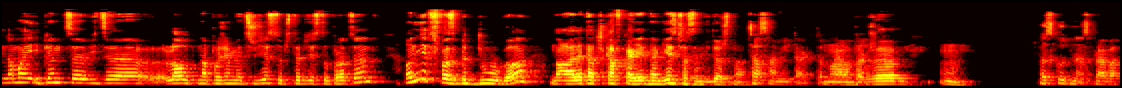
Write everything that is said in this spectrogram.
na mojej i5 widzę load na poziomie 30-40%. On nie trwa zbyt długo, no ale ta czkawka jednak jest czasem widoczna. Czasami tak, to No, prawda. także... Mm. Paskudna sprawa.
